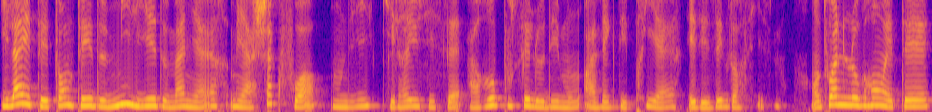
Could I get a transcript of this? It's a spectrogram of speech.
il a été tenté de milliers de manières, mais à chaque fois, on dit qu'il réussissait à repousser le démon avec des prières et des exorcismes. Antoine le Grand était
